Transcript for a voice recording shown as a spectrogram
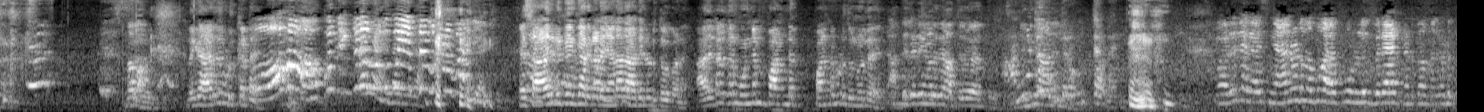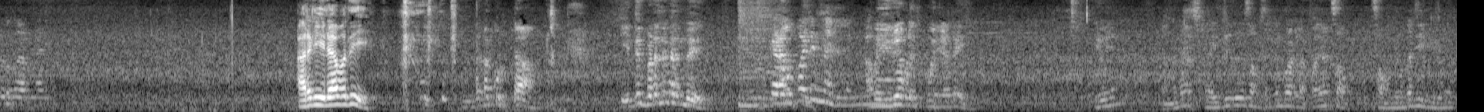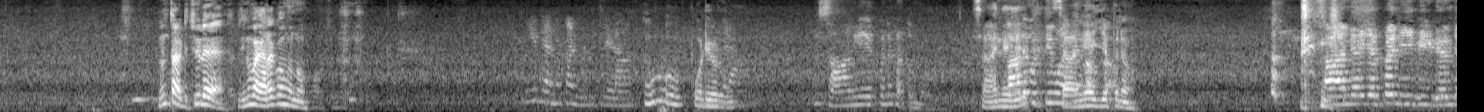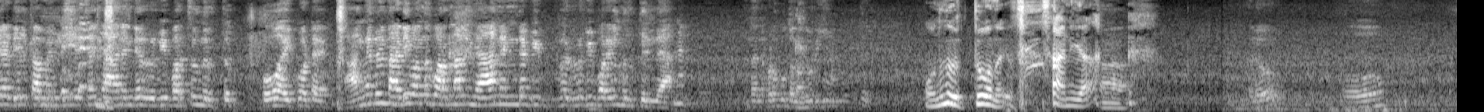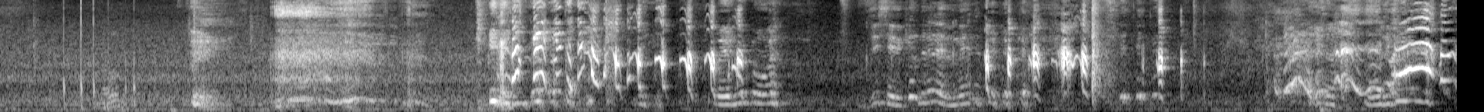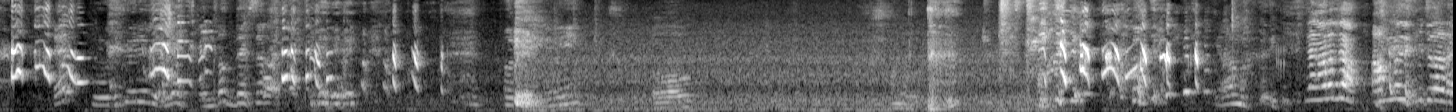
സാരി എടുക്കാൻ കറങ്ങട്ടെ ഞാൻ അത് ആദ്യം എടുത്ത് നോക്കാണ് അതിന്റെ മുന്നേ പണ്ട് പണ്ട് പിടുത്തുന്നു അല്ലേ അതിലെ നിങ്ങൾ ഞാനിവിടെ എടുക്കണം പറഞ്ഞു. അര ലീലാവതി? കുട്ട? ഇത് ഇവിടെ വരുന്നത്. അപ്പൊ ഇരുപത് വിളിച്ച് പോരിയാട്ടെ അങ്ങനെ സ്ട്രൈറ്റ് ചെയ്ത് സംസാരിക്കാൻ പാടില്ല. അപ്പൊ ഞാൻ ജീവിക്കുന്നു. ഇന്നും തടിച്ചുല്ലേ ഇതിന് വയറൊക്കെ വന്നു. പൊടി കൊടുക്കും സാനിയപ്പനെ കട്ടുമ്പോ അയ്യപ്പനോ? ഈ വീഡിയോന്റെ അടിയിൽ കമന്റ് ഞാൻ എന്റെ റിവ്യൂ പറച്ച് നിർത്തും. ഓ ആയിക്കോട്ടെ. അങ്ങനെ ഒരു നടി വന്ന് പറഞ്ഞാൽ ഞാൻ എന്റെ റിവ്യൂ പറയൽ നിർത്തില്ല. ഒന്ന് നിർത്തുവോന്ന് സാനിയ. ഹലോ? ഓ. ശരിക്കും എന്തിനാ വരുന്നേ? എന്താ ഉദ്ദേശം ഓ ഞാനല്ല അമ്മ ലഭിച്ചതാണ്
